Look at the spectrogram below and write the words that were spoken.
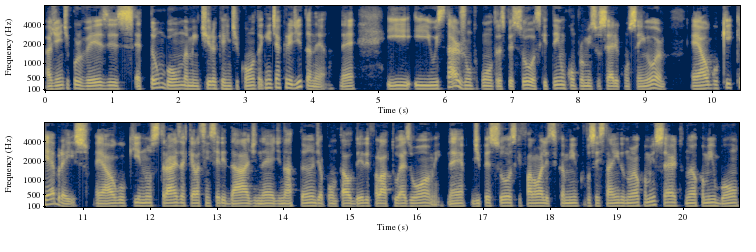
a gente por vezes é tão bom na mentira que a gente conta que a gente acredita nela, né? E, e o estar junto com outras pessoas que têm um compromisso sério com o Senhor, é algo que quebra isso, é algo que nos traz aquela sinceridade, né, de Natan, de apontar o dedo e falar, tu és o homem, né, de pessoas que falam, olha, esse caminho que você está indo não é o caminho certo, não é o caminho bom,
